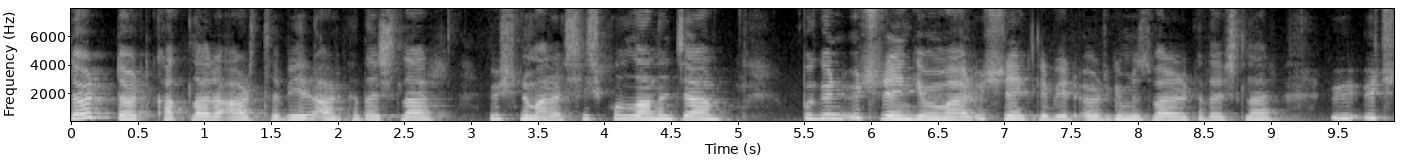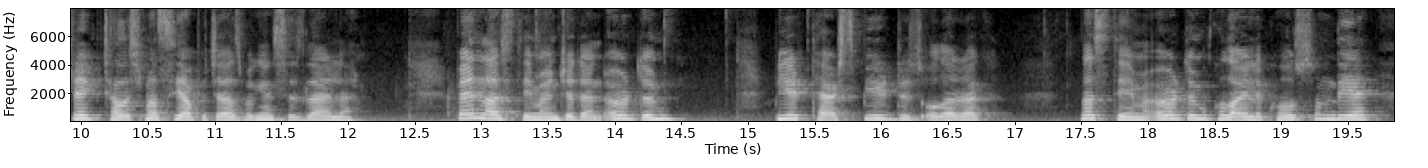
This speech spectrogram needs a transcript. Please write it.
4 4 katları artı 1 arkadaşlar. 3 numara şiş kullanacağım. Bugün 3 rengim var. 3 renkli bir örgümüz var arkadaşlar. 3 renk çalışması yapacağız bugün sizlerle. Ben lastiğimi önceden ördüm. Bir ters bir düz olarak lastiğimi ördüm kolaylık olsun diye.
